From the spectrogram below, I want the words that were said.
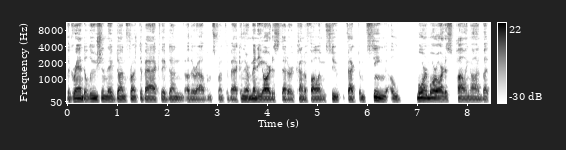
The Grand Illusion they've done front to back. They've done other albums front to back, and there are many artists that are kind of following suit. In fact, I'm seeing a, more and more artists piling on. But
